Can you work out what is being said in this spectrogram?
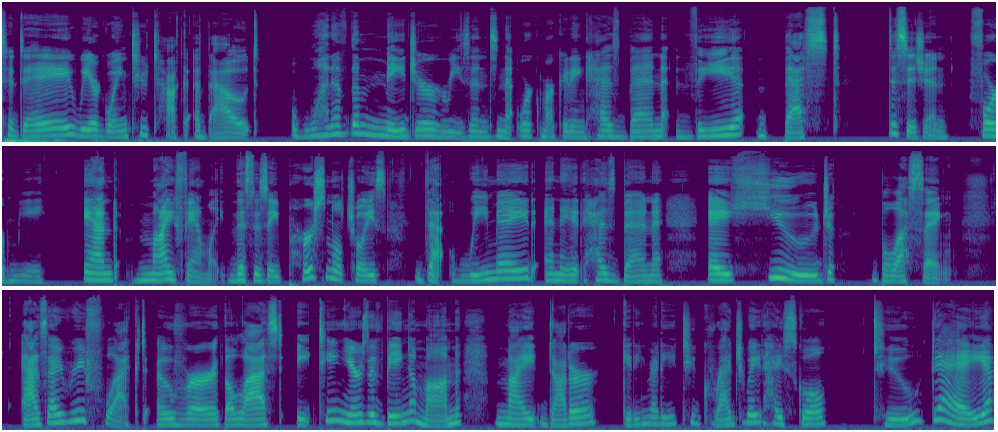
Today, we are going to talk about one of the major reasons network marketing has been the best decision for me and my family. This is a personal choice that we made, and it has been a huge blessing. As I reflect over the last 18 years of being a mom, my daughter getting ready to graduate high school today,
